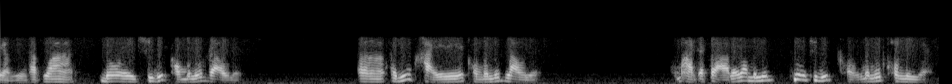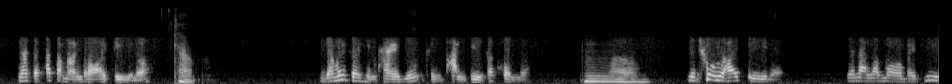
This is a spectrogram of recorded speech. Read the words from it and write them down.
อย่างหนึงครับว่า โดยชีวิตของมนุษย์เราเนี่ยเอ่ออายุไขของมนุษย์เราเนี่ย ผมอาจจะกล่าวได้ว่ามนุษย์ช่วงชีวิตของมนุษย์คนหนึ่งเนี่ยน่าจะสักประมาณร้อยปีเนาะครับ ยังไม่เคยเห็นใครอายุถึงพันปีสักคนเนาะอืมเอ่อในช่วงร้อยปีเนี่ยเวลาเรามองไปที่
